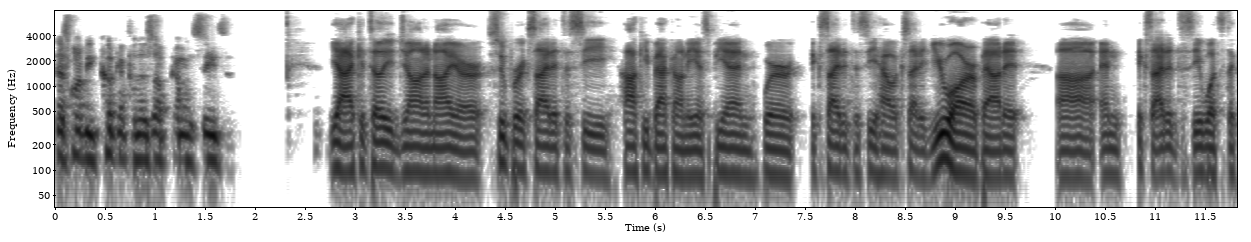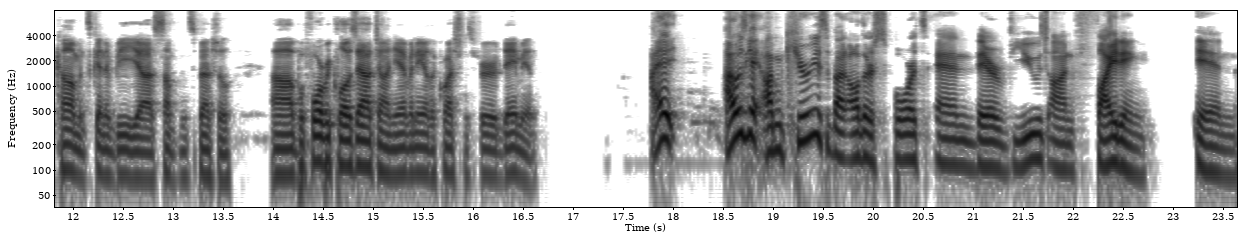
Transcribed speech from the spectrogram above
that's to be cooking for this upcoming season. Yeah, I can tell you, John and I are super excited to see hockey back on ESPN. We're excited to see how excited you are about it, uh, and excited to see what's to come. It's going to be uh, something special. Uh, before we close out, John, you have any other questions for Damien? I I was get, I'm curious about other sports and their views on fighting in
